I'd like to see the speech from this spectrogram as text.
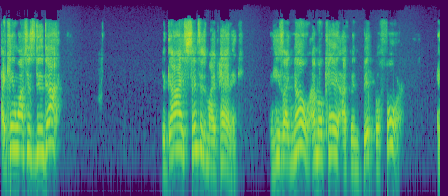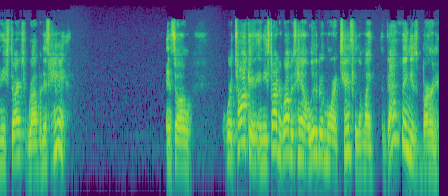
I can't watch this dude die. The guy senses my panic and he's like, No, I'm okay. I've been bit before. And he starts rubbing his hand. And so we're talking, and he's starting to rub his hand a little bit more intensely. I'm like, That thing is burning.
